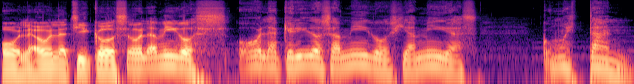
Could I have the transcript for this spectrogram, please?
Hola, hola chicos, hola amigos, hola queridos amigos y amigas, ¿cómo están?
